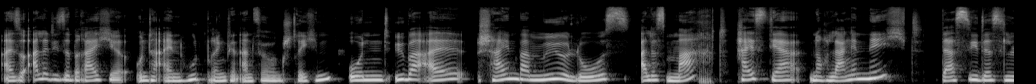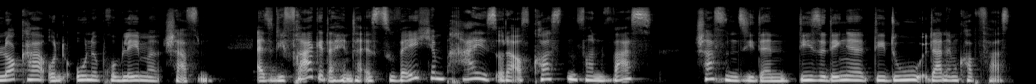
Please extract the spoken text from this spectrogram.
also alle diese Bereiche unter einen Hut bringt, in Anführungsstrichen, und überall scheinbar mühelos alles macht, heißt ja noch lange nicht, dass sie das locker und ohne Probleme schaffen. Also die Frage dahinter ist, zu welchem Preis oder auf Kosten von was schaffen sie denn diese Dinge, die du dann im Kopf hast?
